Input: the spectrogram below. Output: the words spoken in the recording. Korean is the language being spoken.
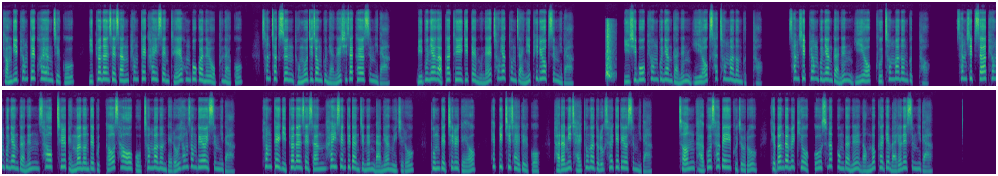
경기 평택 화양지구 이편한 세상 평택 하이센트의 홍보관을 오픈하고 선착순 동호지정 분양을 시작하였습니다. 미분양 아파트이기 때문에 청약 통장이 필요 없습니다. 25평 분양가는 2억 4천만 원부터 30평 분양가는 2억 9천만 원부터 34평 분양가는 4억 7백만 원대부터 4억 5천만 원대로 형성되어 있습니다. 평택 이편한 세상 하이센트 단지는 남향 위주로 동 배치를 되어 햇빛이 잘 들고 바람이 잘 통하도록 설계되었습니다. 전 가구 4배의 구조로 개방감을 키웠고 수납 공간을 넉넉하게 마련했습니다.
